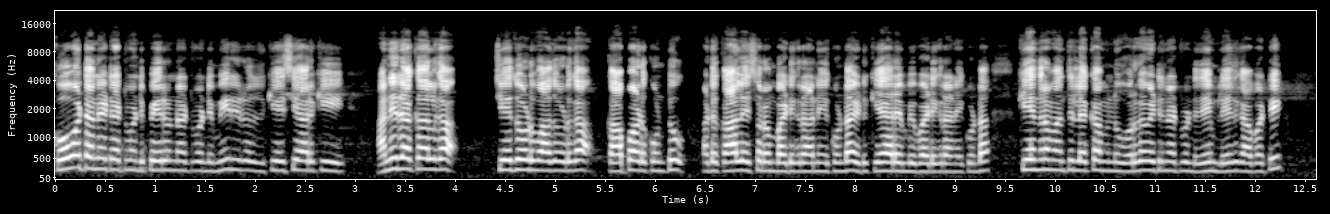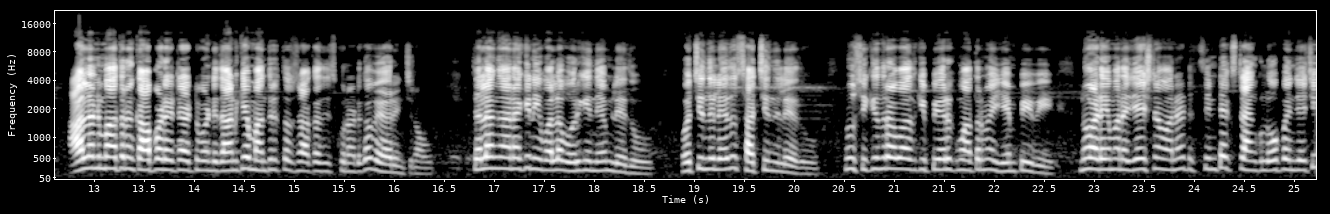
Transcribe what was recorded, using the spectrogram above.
కోవట్ అనేటటువంటి పేరున్నటువంటి మీరు ఈరోజు కేసీఆర్కి అన్ని రకాలుగా చేదోడు వాదోడుగా కాపాడుకుంటూ అటు కాళేశ్వరం బయటికి రానియకుండా ఇటు కేఆర్ఎంబి బయటికి రానియకుండా కేంద్ర మంత్రి లెక్క నువ్వు ఒరగబెట్టినటువంటిది ఏం లేదు కాబట్టి వాళ్ళని మాత్రం కాపాడేటటువంటి దానికే మంత్రిత్వ శాఖ తీసుకున్నట్టుగా వ్యవహరించినావు. తెలంగాణకి నీ వల్ల ఒరిగింది ఏం లేదు. వచ్చింది లేదు సచ్చింది లేదు. నువ్వు సికింద్రాబాద్కి పేరుకు మాత్రమే ఎంపీవి. నువ్వు ఆడేమైనా చేసినావు అనేది సింటెక్స్ ట్యాంకులు ఓపెన్ చేసి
